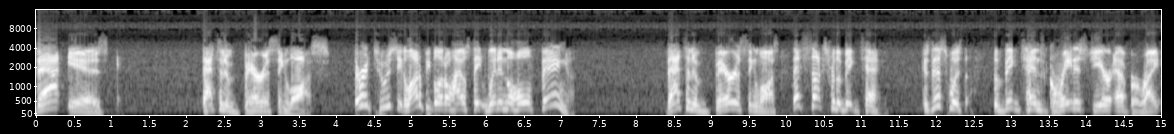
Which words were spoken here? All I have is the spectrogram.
That is that's an embarrassing loss. They're a two seed. A lot of people at Ohio State winning the whole thing. That's an embarrassing loss. That sucks for the Big Ten because this was the Big Ten's greatest year ever, right?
